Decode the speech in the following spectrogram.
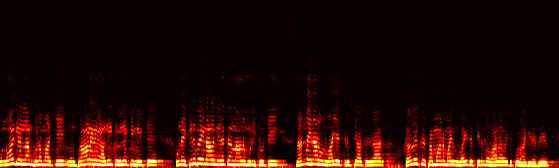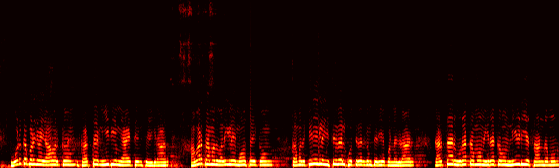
உன் நோய்கள் எல்லாம் குணமாக்கி உன் பிராணனை அழிவுக்கு விலக்கி மீட்டு உன்னை கிருபையினாலும் இரக்கனாலும் முடிசூட்டி நன்மையினால் உன் வாயை திருப்தியாக்குகிறார். கழுக்கு சமானமாய் உன் வயது திரும்ப வாழ வைத்து போல் ஆகிறது. ஒடுக்கப்படுகிற யாவருக்கும் கர்த்தர் நீதியும் நியாயத்தையும் செய்கிறார். அவர் தமது வழிகளை மோசைக்கும் தமது கிரிகளை இசைவேல் புத்திரருக்கும் தெரிய பண்ணுகிறார் கர்த்தர் உறக்கமும் இரக்கமும் நீடிய சாந்தமும்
